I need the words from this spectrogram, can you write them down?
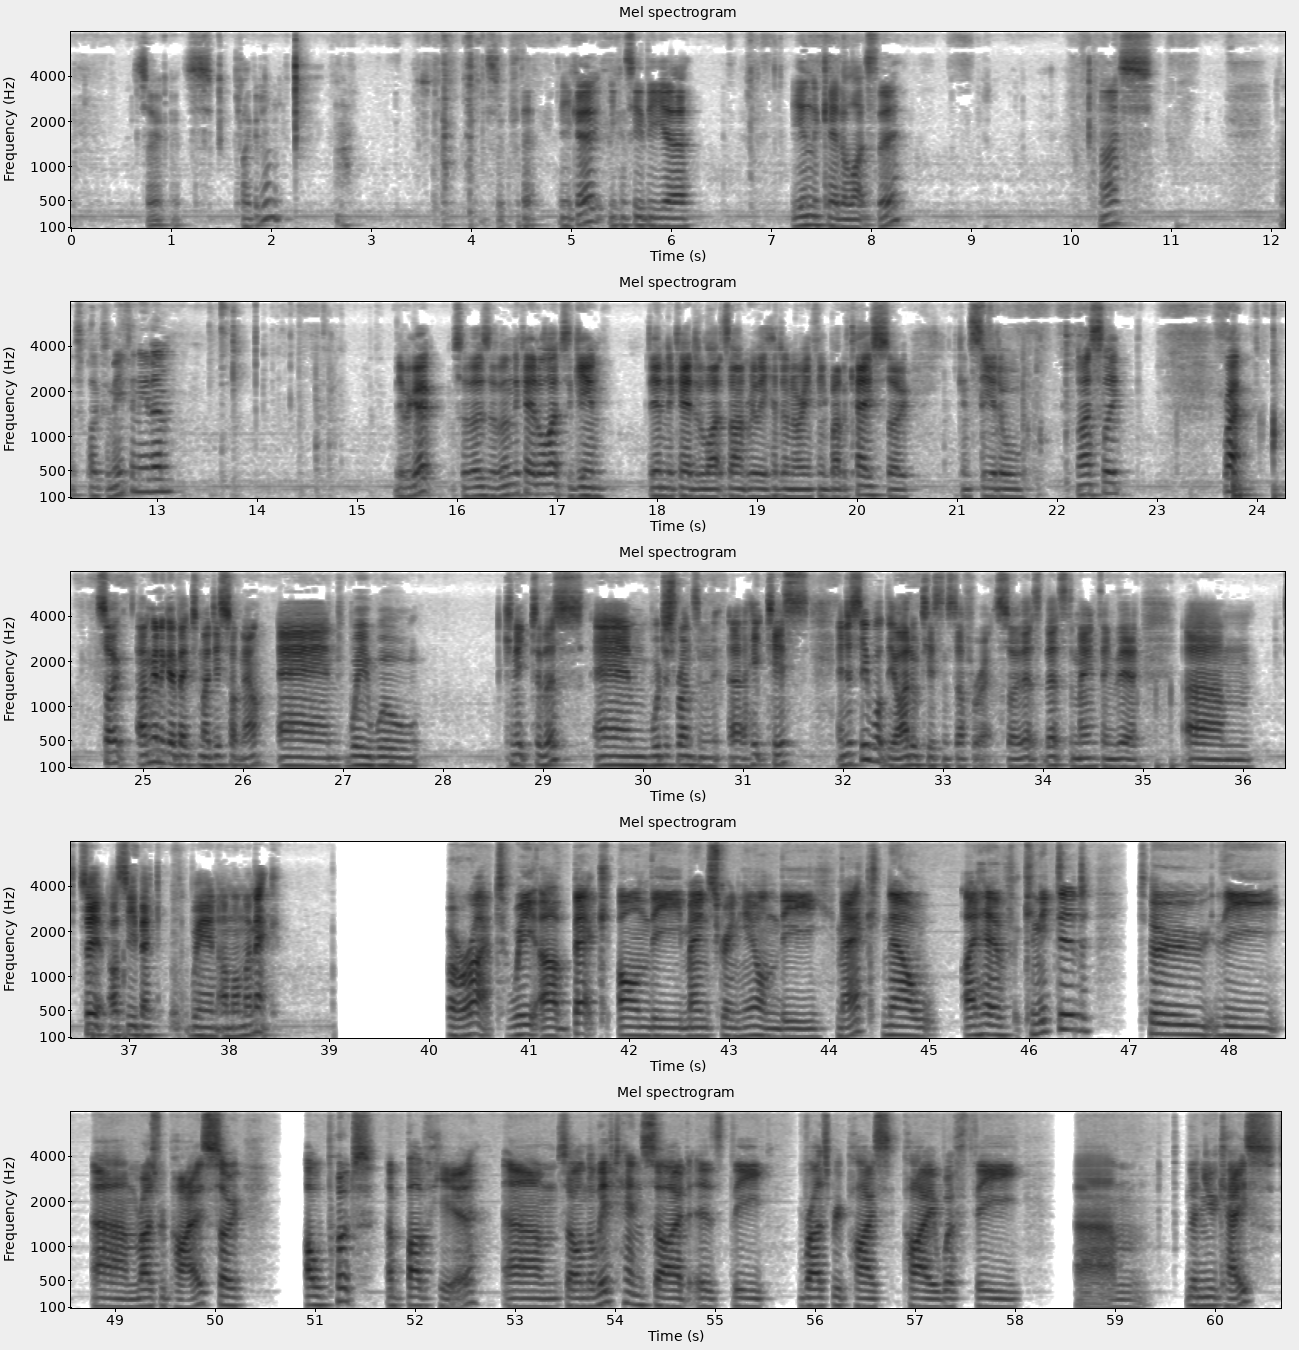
So let's plug it in. Let's look for that. There you go. You can see the uh, the indicator lights there. Nice. Let's plug some Ethernet in. There we go. So those are the indicator lights. Again, the indicator lights aren't really hidden or anything by the case, so you can see it all nicely. Right, so I'm going to go back to my desktop now, and we will connect to this, and we'll just run some uh, heat tests, and just see what the idle tests and stuff are at. So that's that's the main thing there. Um, so yeah, I'll see you back when I'm on my Mac. All right, we are back on the main screen here on the Mac. Now, I have connected to the um, Raspberry Pis. So I'll put above here. Um, so on the left hand side is the Raspberry Pi, Pi with the um, the new case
